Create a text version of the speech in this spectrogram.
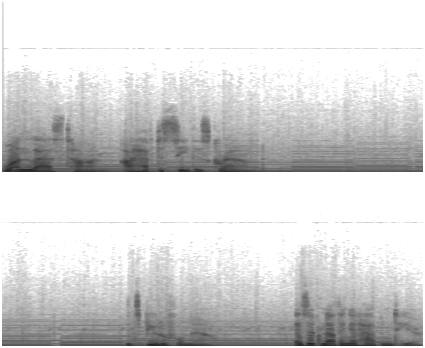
One last time, I have to see this ground. It's beautiful now, as if nothing had happened here.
